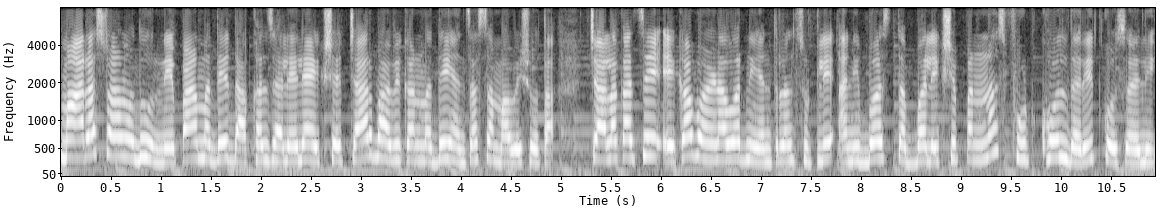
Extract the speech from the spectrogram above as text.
महाराष्ट्रामधून नेपाळमध्ये दाखल झालेल्या एकशे चार भाविकांमध्ये यांचा समावेश होता. चालकाचे एका वळणावर नियंत्रण सुटले आणि बस तब्बल एकशे पन्नास फूट खोल दरीत कोसळली.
